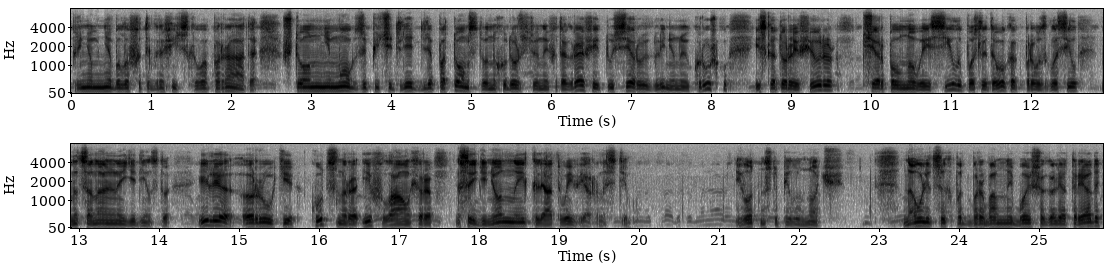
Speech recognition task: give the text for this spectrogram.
при нем не было фотографического аппарата, что он не мог запечатлеть для потомства на художественной фотографии ту серую глиняную кружку, из которой фюрер черпал новые силы после того, как провозгласил национальное единство, или руки Куцнера и Флаухера, соединенные клятвой верности. И вот наступила ночь. На улицах под барабанный бой шагали отряды,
